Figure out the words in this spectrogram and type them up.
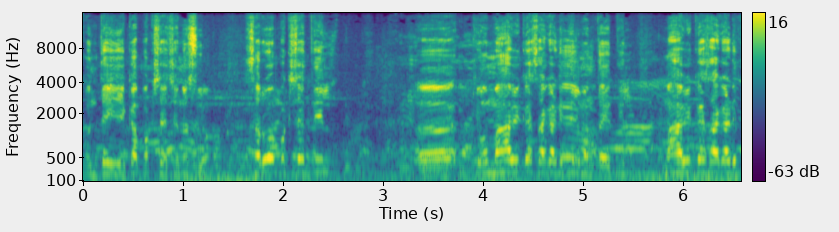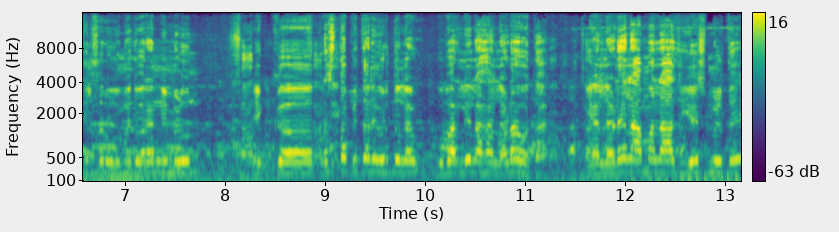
कोणत्याही एका पक्षाचे नसून सर्व पक्षातील किंवा महाविकास आघाडीतील म्हणता येतील. महाविकास आघाडीतील सर्व उमेदवारांनी मिळून एक प्रस्थापितांविरुद्ध उभारलेला हा लढा होता. या लढ्याला आम्हाला आज यश मिळते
